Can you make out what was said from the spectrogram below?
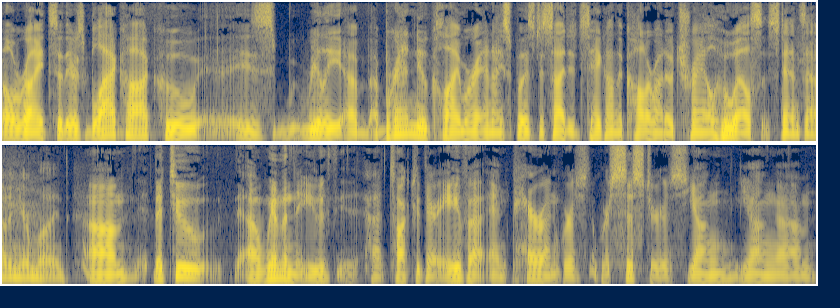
All right. So there's Blackhawk, who is really a, a brand new climber, and I suppose decided to take on the Colorado Trail. Who else stands out in your mind? Um, the two uh, women that you uh, talked to there, Ava and Perrin, were were sisters, young young um,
